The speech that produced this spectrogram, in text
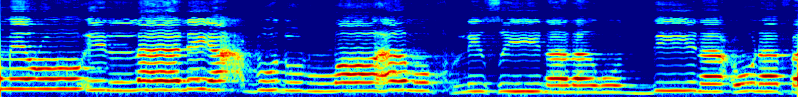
أمروا إلا ليعبدوا الله مخلصين له الدين حنفاء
